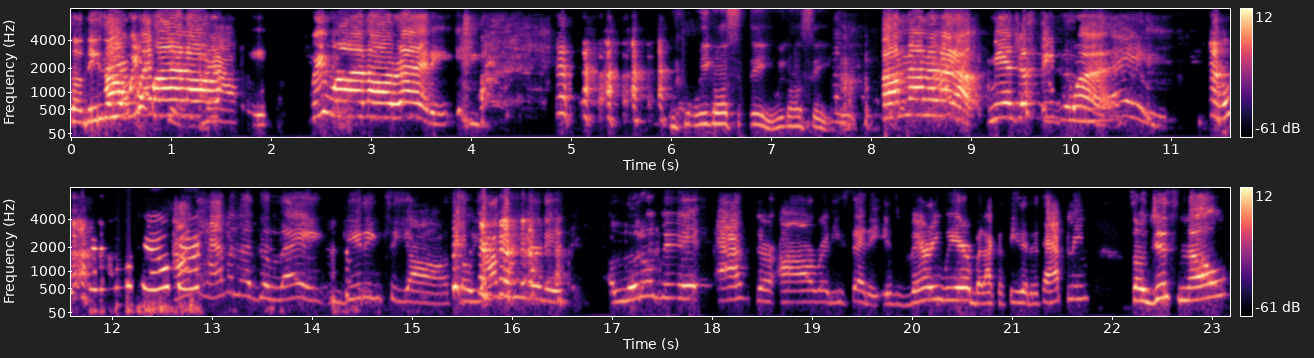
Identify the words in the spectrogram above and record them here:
So these are Oh, your we questions. won Now, already. We won already. we gonna see. We gonna see. Oh no no no no! Me and Justina won. delay. Okay, okay, okay. I'm having a delay getting to y'all, so y'all gonna hear this a little bit after I already said it. It's very weird, but I can see that it's happening. So just know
